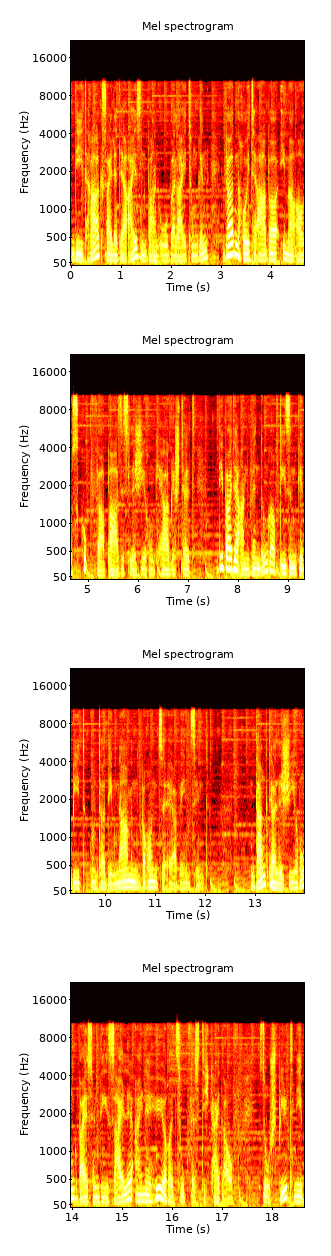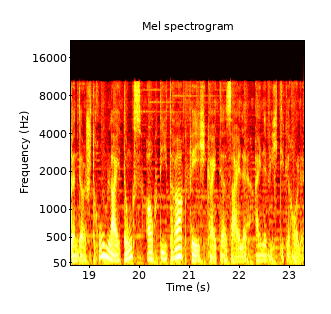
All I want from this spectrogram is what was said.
Die Tragseile der Eisenbahnoberleitungen werden heute aber immer aus Kupferbasislegierung hergestellt, die bei der Anwendung auf diesem Gebiet unter dem Namen Bronze erwähnt sind. Dank der Legierung weisen die Seile eine höhere Zugfestigkeit auf, so spielt neben der Stromleitungs- auch die Tragfähigkeit der Seile eine wichtige Rolle.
